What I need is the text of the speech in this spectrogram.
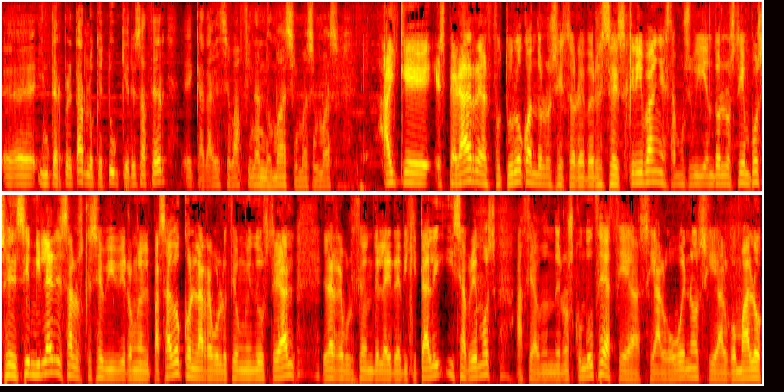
eh, interpretar lo que tú quieres hacer eh, cada vez se va afinando más y más y más. Hay que esperar al futuro cuando los historiadores se escriban. Estamos viviendo los tiempos eh, similares a los que se vivieron en el pasado con la revolución industrial, la revolución del aire digital y, sabremos hacia dónde nos conduce, hacia si algo bueno, si algo malo.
